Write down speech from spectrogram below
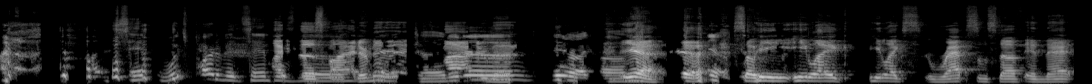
Sam- which part of it samples Like the. Here I come. yeah, yeah. yeah. So he he like he like s- raps some stuff in that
